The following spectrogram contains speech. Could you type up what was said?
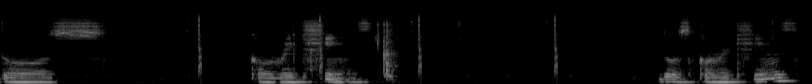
Those corrections those corrections.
